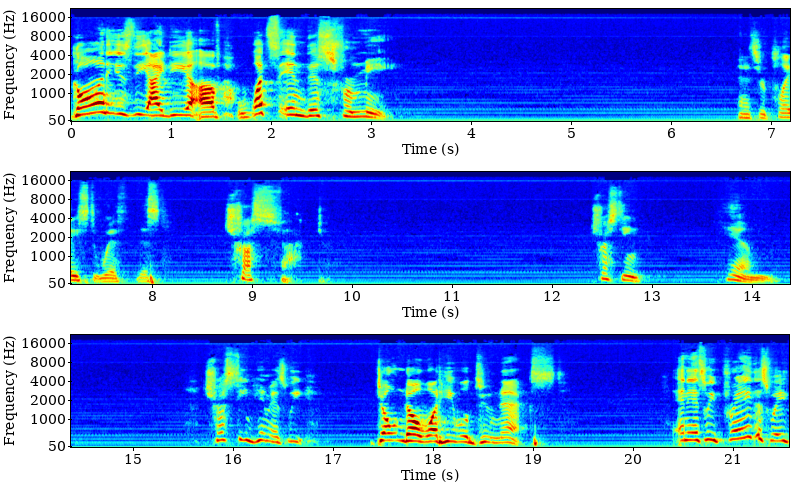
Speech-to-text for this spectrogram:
Gone is the idea of what's in this for me. And it's replaced with this trust factor. Trusting Him. Trusting Him as we don't know what He will do next. And as we pray this way,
